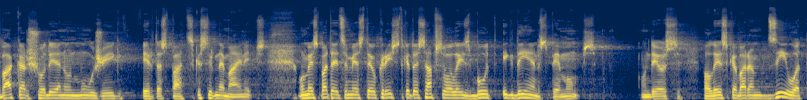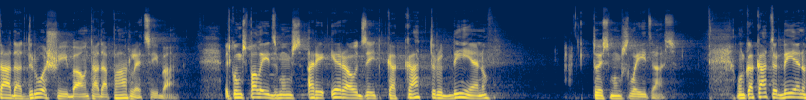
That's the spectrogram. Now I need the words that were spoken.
vakar, šodien un mūžīgi ir tas pats, kas ir nemainīgs. Un mēs pateicamies Tev, Kristu, ka Tu esi apsolījis būt ikdienas pie mums. Un Dievs, paldies, ka varam dzīvot tādā drošībā un tādā pārliecībā. Bet Kungs palīdz mums arī ieraudzīt, ka katru dienu Tu esi mums līdzās. Un ka katru dienu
